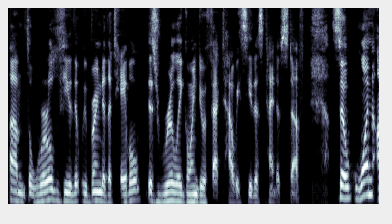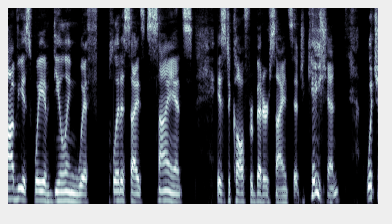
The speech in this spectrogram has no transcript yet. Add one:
um, the worldview that we bring to the table is really going to affect how we see this kind of stuff. So, one obvious way of dealing with politicized science is to call for better science education, which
